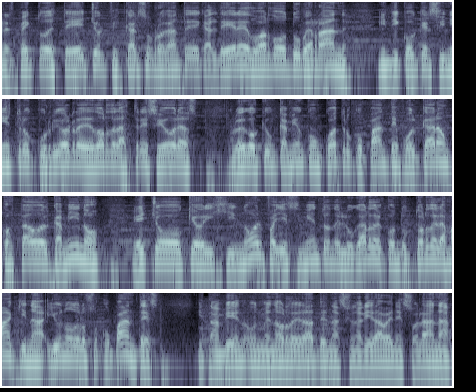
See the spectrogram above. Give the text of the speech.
Respecto de este hecho, el fiscal subrogante de Caldera, Eduardo Duberrán, indicó que el siniestro ocurrió alrededor de las 13 horas, luego que un camión con cuatro ocupantes volcara a un costado del camino, hecho que originó el fallecimiento en el lugar del conductor de la máquina y uno de los ocupantes y también un menor de edad de nacionalidad venezolana.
